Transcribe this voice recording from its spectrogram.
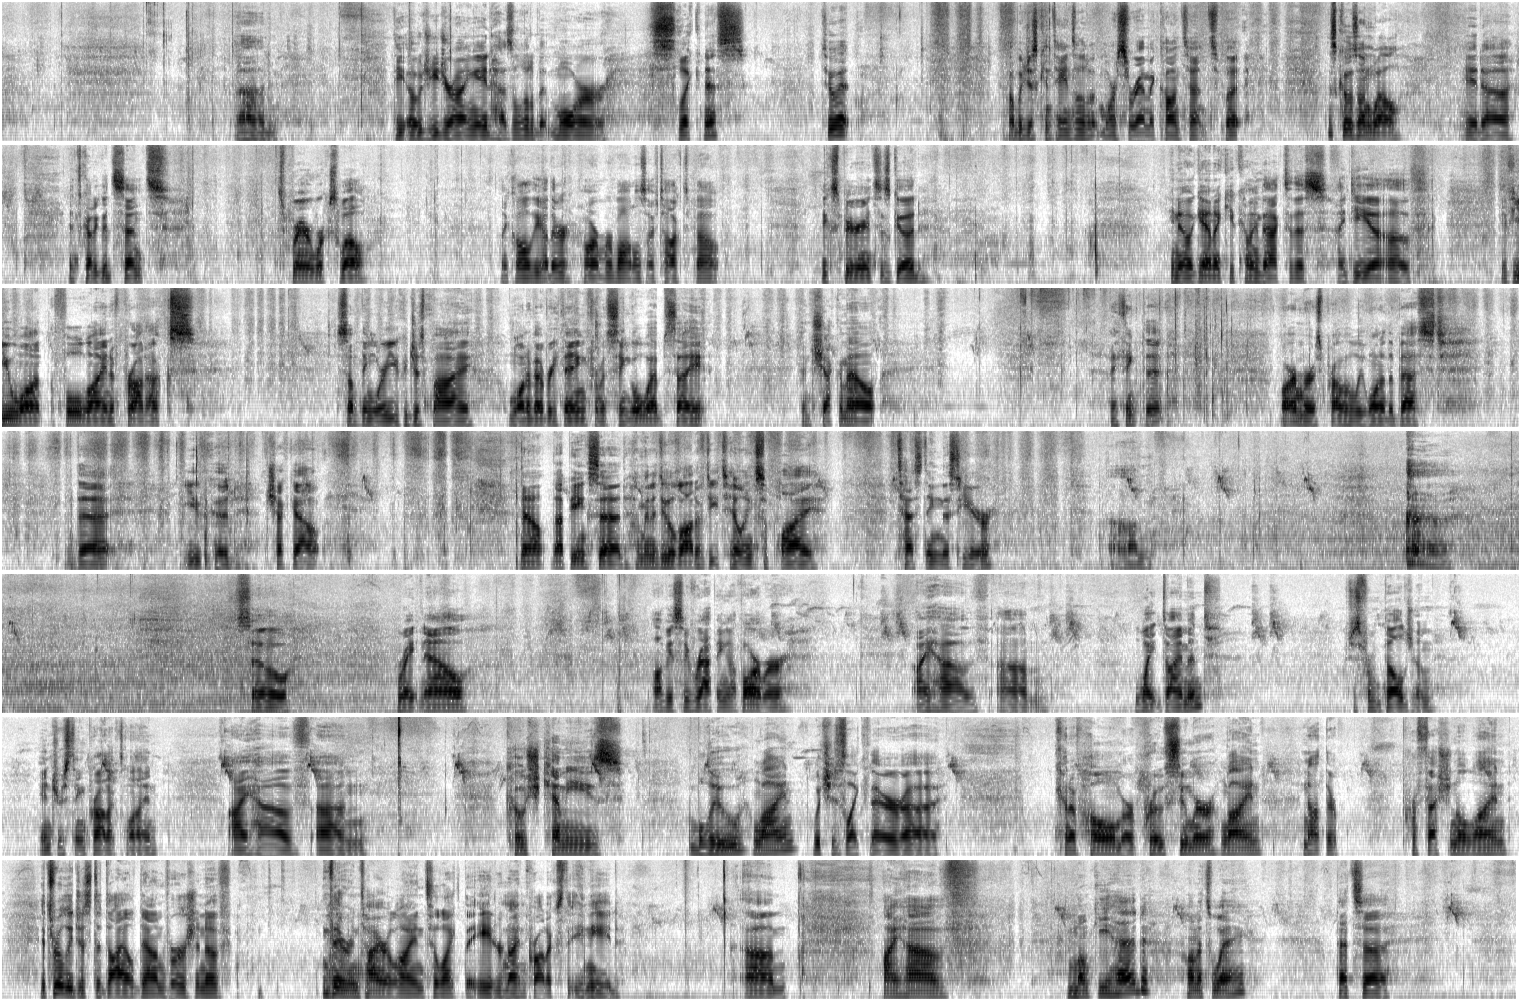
Um, the OG drying aid has a little bit more slickness to it. Probably just contains a little bit more ceramic content, but this goes on well. It, uh, it's got a good scent. Sprayer works well, like all the other Armour bottles I've talked about. The experience is good. You know, again, I keep coming back to this idea of if you want a full line of products, something where you could just buy one of everything from a single website and check them out, I think that Armour is probably one of the best that you could check out. Now, that being said, I'm going to do a lot of detailing supply testing this year. Um, so, right now, obviously wrapping up armour, I have um, White Diamond, which is from Belgium interesting product line. I have um, Koch Blue line, which is like their uh, kind of home or prosumer line, not their professional line. It's really just a dialed down version of their entire line to like the eight or nine products that you need. Um, I have Monkey Head on its way. That's a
